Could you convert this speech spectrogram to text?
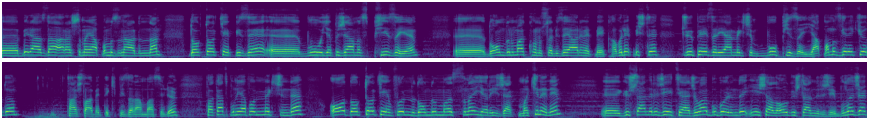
e, biraz daha araştırma yapmamızın ardından Doktor Cap bize e, bu yapacağımız pizzayı e, dondurmak konusunda bize yardım etmeyi kabul etmişti. Jupiter'ı yenmek için bu pizzayı yapmamız gerekiyordu. Taş tabetteki pizzadan bahsediyorum. Fakat bunu yapabilmek için de o Dr. K'in fırını dondurmasına yarayacak makinenin e, güçlendiriciye ihtiyacı var. Bu bölümde inşallah o güçlendiriciyi bulacak.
